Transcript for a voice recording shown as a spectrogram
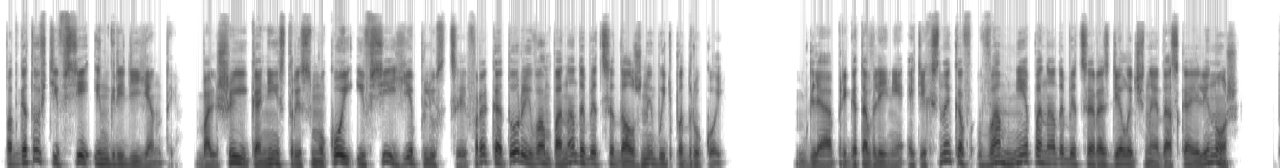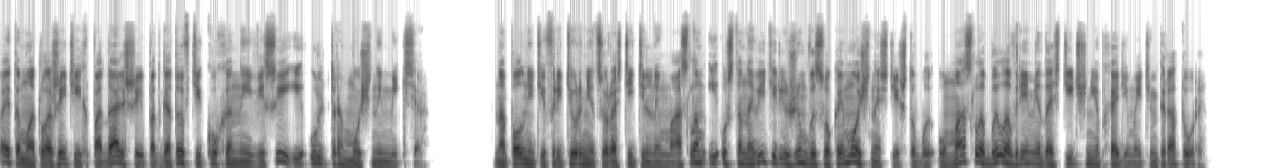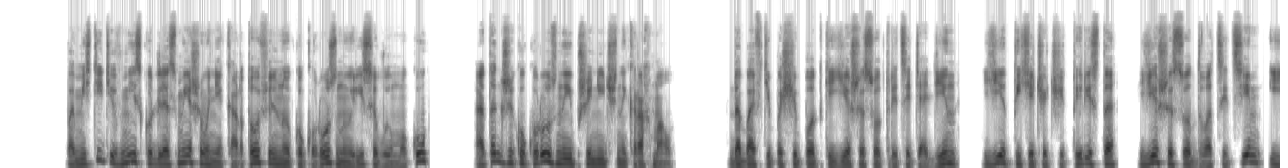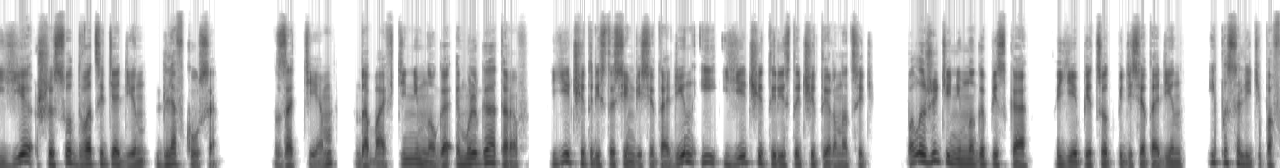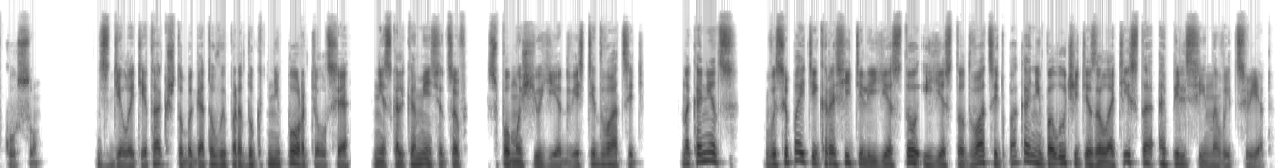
Подготовьте все ингредиенты. Большие канистры с мукой и все Е плюс цифра, которые вам понадобятся, должны быть под рукой. Для приготовления этих снеков вам не понадобится разделочная доска или нож, поэтому отложите их подальше и подготовьте кухонные весы и ультрамощный миксер. Наполните фритюрницу растительным маслом и установите режим высокой мощности, чтобы у масла было время достичь необходимой температуры. Поместите в миску для смешивания картофельную, кукурузную, рисовую муку, а также кукурузный и пшеничный крахмал. Добавьте по щепотке Е631, Е1400, Е627 и Е621 для вкуса. Затем добавьте немного эмульгаторов Е471 и Е414. Положите немного песка Е551 и посолите по вкусу. Сделайте так, чтобы готовый продукт не портился несколько месяцев с помощью Е220. Наконец, высыпайте красители Е100 и Е120, пока не получите золотисто-апельсиновый цвет.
